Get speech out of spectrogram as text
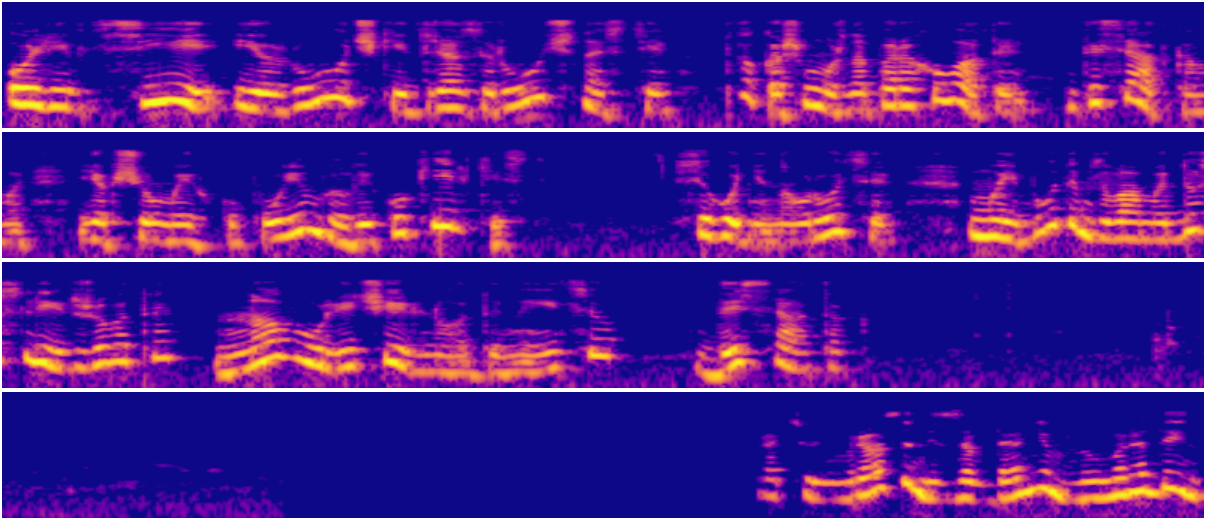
олівці і ручки для зручності також можна порахувати десятками, якщо ми їх купуємо велику кількість. Сьогодні на уроці ми будемо з вами досліджувати нову лічильну одиницю десяток. Працюємо разом із завданням номер 1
